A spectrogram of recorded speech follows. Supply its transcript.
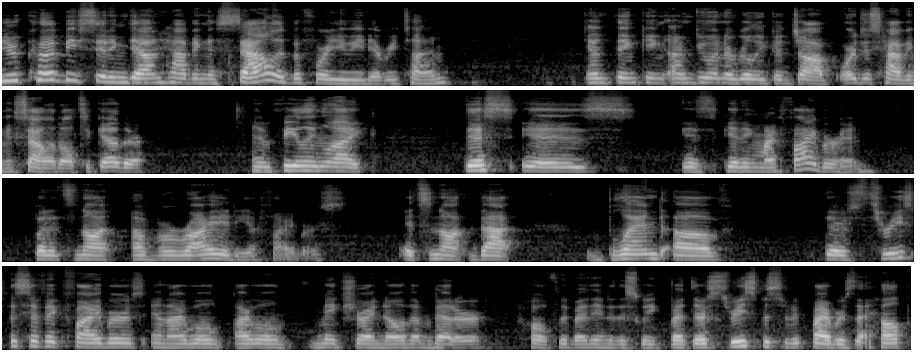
you could be sitting down having a salad before you eat every time and thinking, I'm doing a really good job, or just having a salad altogether and feeling like this is is getting my fiber in but it's not a variety of fibers. It's not that blend of there's three specific fibers and i will i will make sure i know them better hopefully by the end of this week but there's three specific fibers that help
